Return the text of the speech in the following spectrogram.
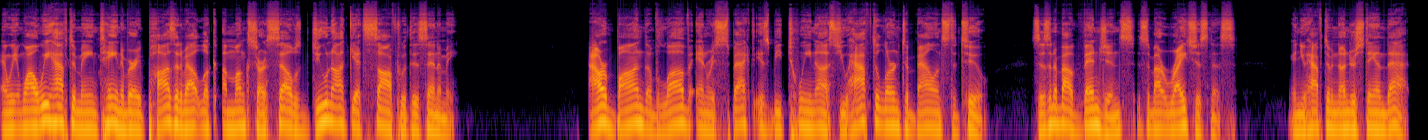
And we, while we have to maintain a very positive outlook amongst ourselves, do not get soft with this enemy. Our bond of love and respect is between us. You have to learn to balance the two. This isn't about vengeance, it's about righteousness. And you have to understand that.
